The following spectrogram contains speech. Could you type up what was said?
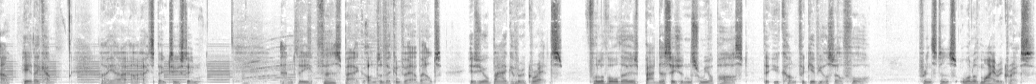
Oh, here they come. I, I, I spoke too soon. And the first bag onto the conveyor belt is your bag of regrets, full of all those bad decisions from your past that you can't forgive yourself for. For instance, one of my regrets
